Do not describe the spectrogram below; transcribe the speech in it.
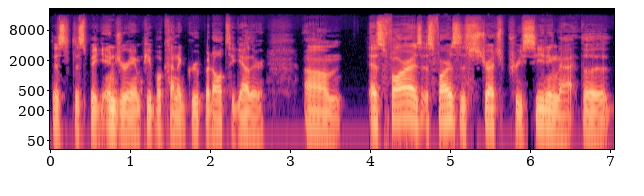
this this big injury, and people kind of group it all together. Um, as far as as far as the stretch preceding that, the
